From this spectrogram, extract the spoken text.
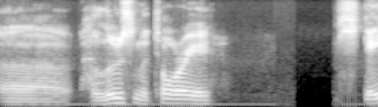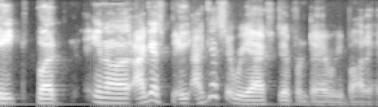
uh, hallucinatory state, but you know, I guess I guess it reacts different to everybody.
